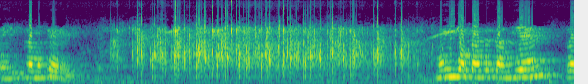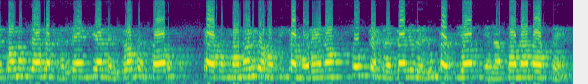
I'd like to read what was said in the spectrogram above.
e Isla Mujeres. Muy importante también reconocer la presencia del profesor Carlos Manuel Gorosica Moreno, subsecretario de Educación en la zona norte.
